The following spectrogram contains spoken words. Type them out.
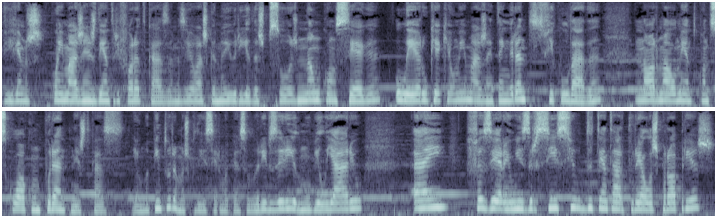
Vivemos com imagens dentro e fora de casa, mas eu acho que a maioria das pessoas não consegue ler o que é que é uma imagem. Tem grande dificuldade. Normalmente, quando se colocam perante, neste caso, é uma pintura, mas podia ser uma peça de orivesaria, de mobiliário, em fazerem o exercício de tentar por elas próprias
